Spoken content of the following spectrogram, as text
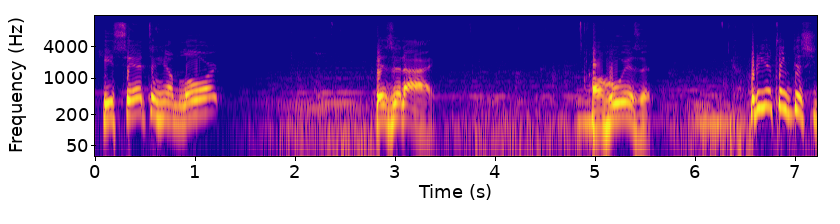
he said to him, Lord, is it I? Or who is it? Who do you think this,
